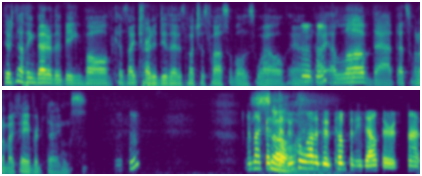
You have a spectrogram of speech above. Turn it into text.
there's nothing better than being involved because I try to do that as much as possible as well, and mm-hmm. I, I, love that. That's one of my favorite things. Mm-hmm. And like so, I said, there's a lot of good companies out there. It's not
